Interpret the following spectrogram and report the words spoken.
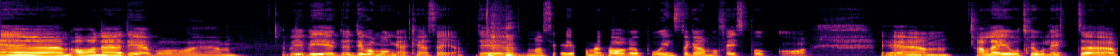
Eh, ja, nej det var, eh, vi, vi, det var många kan jag säga. Det, man ser kommentarer på Instagram och Facebook och eh, alla är otroligt eh,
